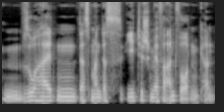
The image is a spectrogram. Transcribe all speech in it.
mm, so halten, dass man das ethisch mehr verantworten kann.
